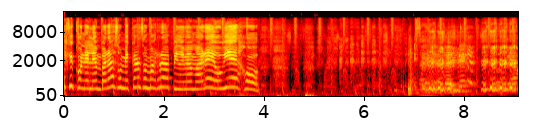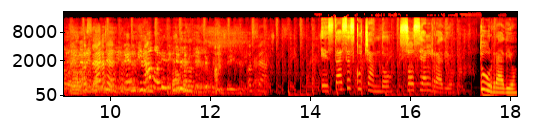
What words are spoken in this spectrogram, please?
Es que con el embarazo me canso más rápido y me mareo, viejo. Estás escuchando Social Radio, tu radio.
